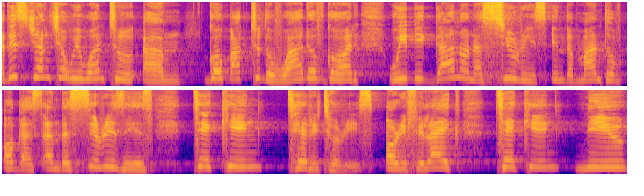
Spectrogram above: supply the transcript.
At this juncture, we want to um, go back to the Word of God. We began on a series in the month of August, and the series is Taking Territories, or if you like, Taking New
